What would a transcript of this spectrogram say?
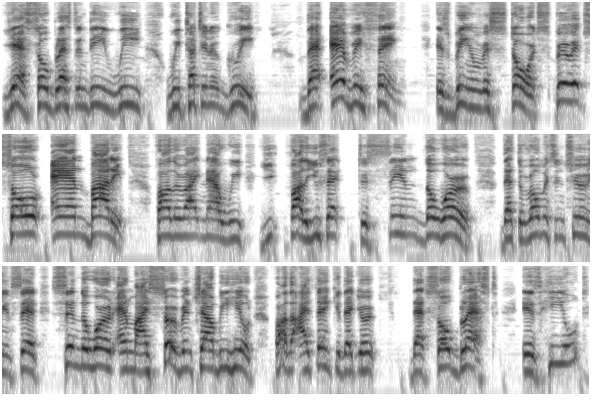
Yes, so blessed indeed. We we touch and agree that everything is being restored, spirit, soul, and body. Father, right now we you, Father, you said to send the word that the Roman centurion said, send the word and my servant shall be healed. Father, I thank you that you're that so blessed is healed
